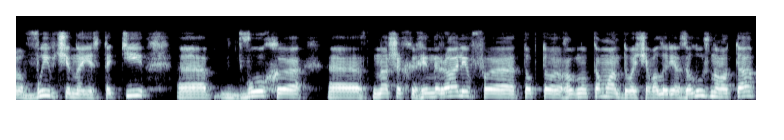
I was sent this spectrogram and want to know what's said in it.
вивченої статті е, двох е, наших генералів, тобто головнокомандувача Валерія Залужного та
